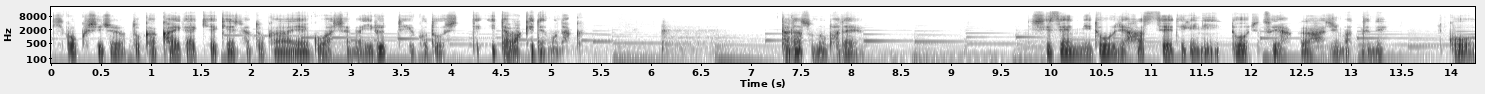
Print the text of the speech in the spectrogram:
帰国子女とか海外経験者とか英語話者がいるっていうことを知っていたわけでもなく、ただその場で自然に同時発生的に同時通訳が始まってねこ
